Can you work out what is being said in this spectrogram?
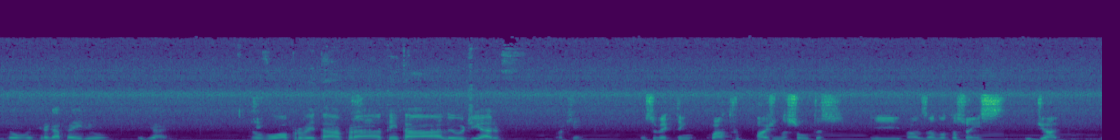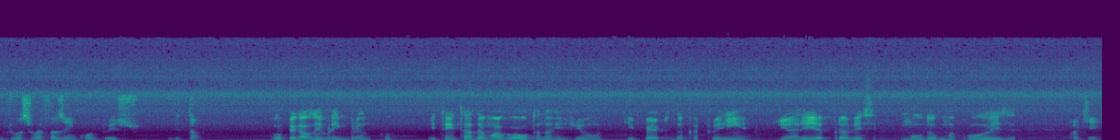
Então eu vou entregar pra ele o, o diário. Eu vou aproveitar pra tentar ler o diário. Ok? Você vê que tem quatro páginas soltas e as anotações do diário. O que você vai fazer enquanto isso, Vitão? Vou pegar o livro em branco e tentar dar uma volta na região aqui perto da cachoeirinha de areia pra ver se muda alguma coisa. Ok.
